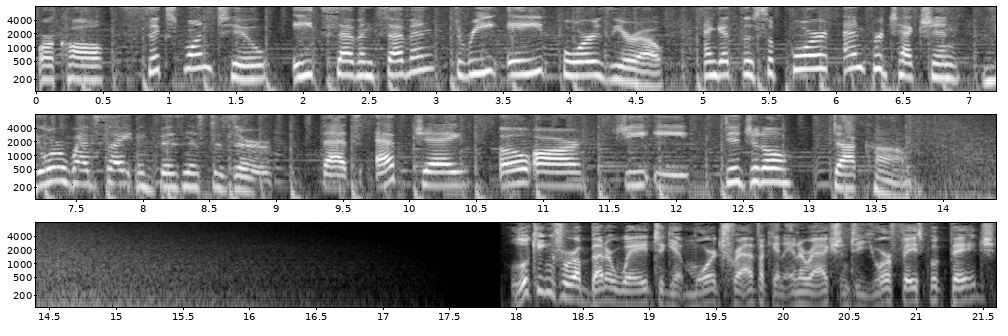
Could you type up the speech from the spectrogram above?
or call 612-877-3840 and get the support and protection your website and business deserve. That's F-J-O-R-G-E digital.com. Looking for a better way to get more traffic and interaction to your Facebook page?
